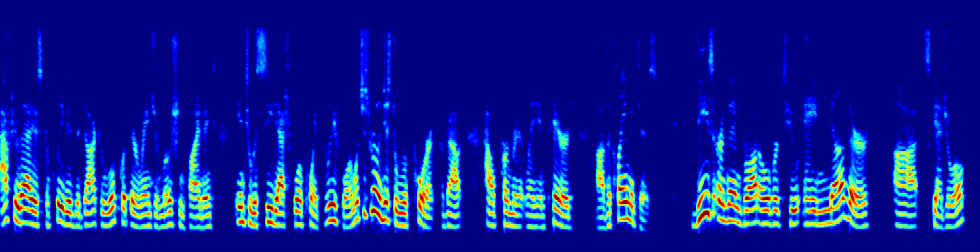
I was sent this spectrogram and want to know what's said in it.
after that is completed, the doctor will put their range of motion findings into a C-4.3 form, which is really just a report about how permanently impaired uh, the claimant is. These are then brought over to another uh, schedule,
